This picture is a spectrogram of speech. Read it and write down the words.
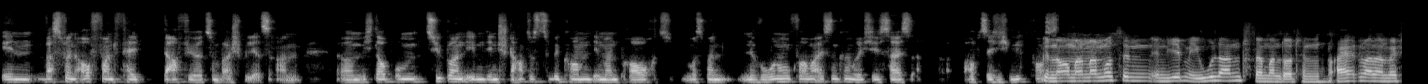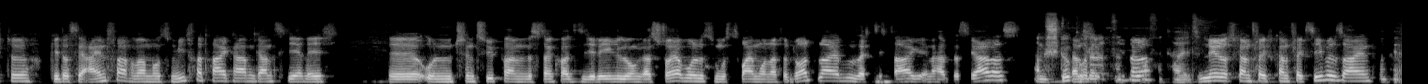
in was für ein Aufwand fällt dafür zum Beispiel jetzt an? Ähm, ich glaube, um Zypern eben den Status zu bekommen, den man braucht, muss man eine Wohnung vorweisen können, richtig? Das heißt, hauptsächlich Mietkosten? Genau, man, man muss in, in jedem EU-Land, wenn man dorthin einwandern möchte, geht das sehr einfach. Man muss einen Mietvertrag haben, ganzjährig. Äh, und in Zypern ist dann quasi die Regelung als Steuerbonus, du musst zwei Monate dort bleiben, 60 Tage innerhalb des Jahres. Am Stück Ganz oder verteilt? Nee, das kann, kann flexibel sein. Okay.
